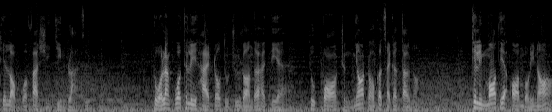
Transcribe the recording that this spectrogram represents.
thế lọ của pha sĩ chìm là chứ tổ lăng của thế li hai đô tu chữ rõ đỡ hai tia tu bỏ chừng nhỏ đó có chạy cái tờ nó thế li mò thế ôm bỏ đi nó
